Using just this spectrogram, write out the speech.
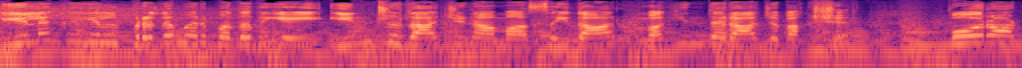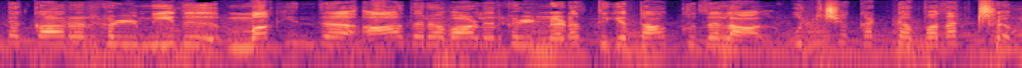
இலங்கையில் பிரதமர் பதவியை இன்று ராஜினாமா செய்தார் மஹிந்த ராஜபக்ஷ. போராட்டக்காரர்கள் மீது மஹிந்த ஆதரவாளர்கள் நடத்திய தாக்குதலால் உச்சகட்ட பதற்றம்.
